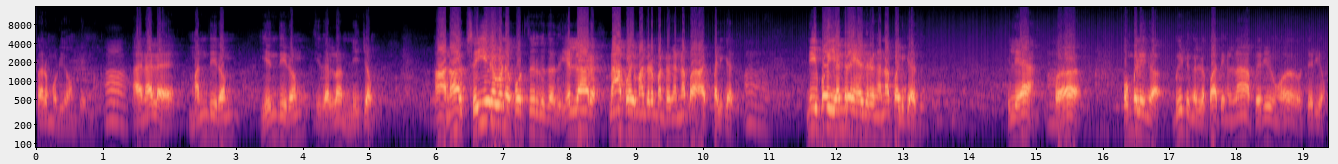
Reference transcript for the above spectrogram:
பெற முடியும் அப்படின்னா. அதனால மந்திரம் எந்திரம் இதெல்லாம் நிஜம். ஆனால் செய்யறவனை பொறுத்து இருக்குது அது. எல்லாரும் நான் போய் மந்திரம் பண்றேங்கன்னா ப- பலிக்காது. ம் நீ போய் எந்திரம் எழுதுறங்கன்னா பலிக்காது. இல்லையா? இப்போ பொம்பளைங்க வீட்டுங்களில் பார்த்தீங்கன்னா பெரியவங்க தெரியும்.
